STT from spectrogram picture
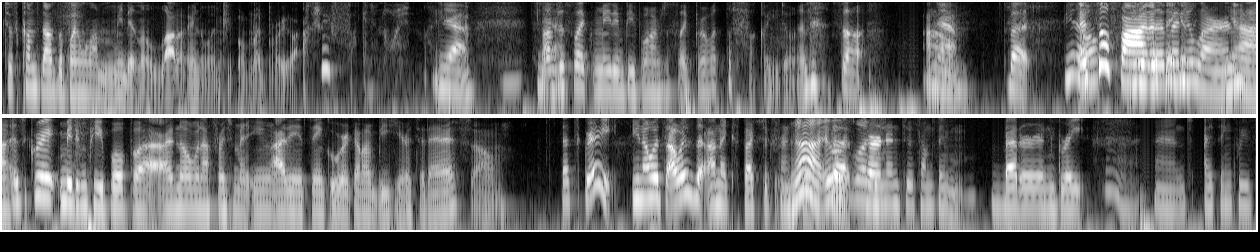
just comes down to the point where I'm meeting a lot of annoying people. I'm like, bro, you're actually fucking annoying. Like, yeah, So I'm just like meeting people. I'm just like, bro, what the fuck are you doing? So, um, Yeah. but you know, it's still fun. I think it's, learn. Yeah, it's great meeting people, but I know when I first met you, I didn't think we were gonna be here today. So That's great. You know, it's always the unexpected friendships Yeah, that like- turn into something better and great. yeah, And I think we've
